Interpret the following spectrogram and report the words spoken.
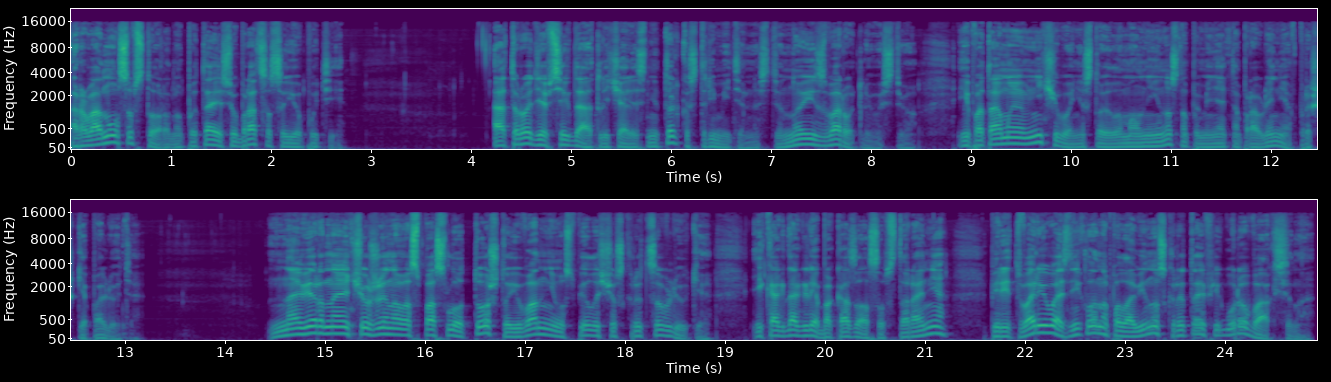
рванулся в сторону, пытаясь убраться с ее пути. Отродья всегда отличались не только стремительностью, но и изворотливостью, и потому им ничего не стоило молниеносно поменять направление в прыжке-полете. Наверное, Чужинова спасло то, что Иван не успел еще скрыться в люке, и когда Глеб оказался в стороне, перед тварью возникла наполовину скрытая фигура Ваксина,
